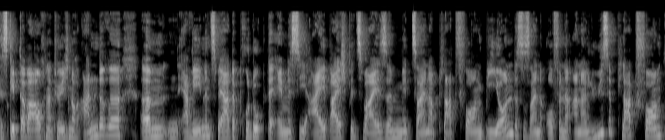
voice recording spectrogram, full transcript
Es gibt aber auch natürlich noch andere ähm, erwähnenswerte Produkte. MSCI beispielsweise mit seiner Plattform Beyond. Das ist eine offene Analyseplattform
